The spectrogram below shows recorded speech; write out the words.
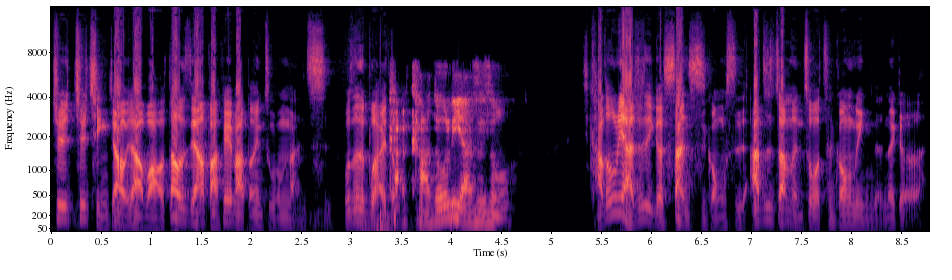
去去请教一下好不好？到底怎样把可以把东西煮那么难吃？我真的不太懂。卡卡多利亚是什么？卡多利亚就是一个膳食公司，啊，就是专门做成功岭的那个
